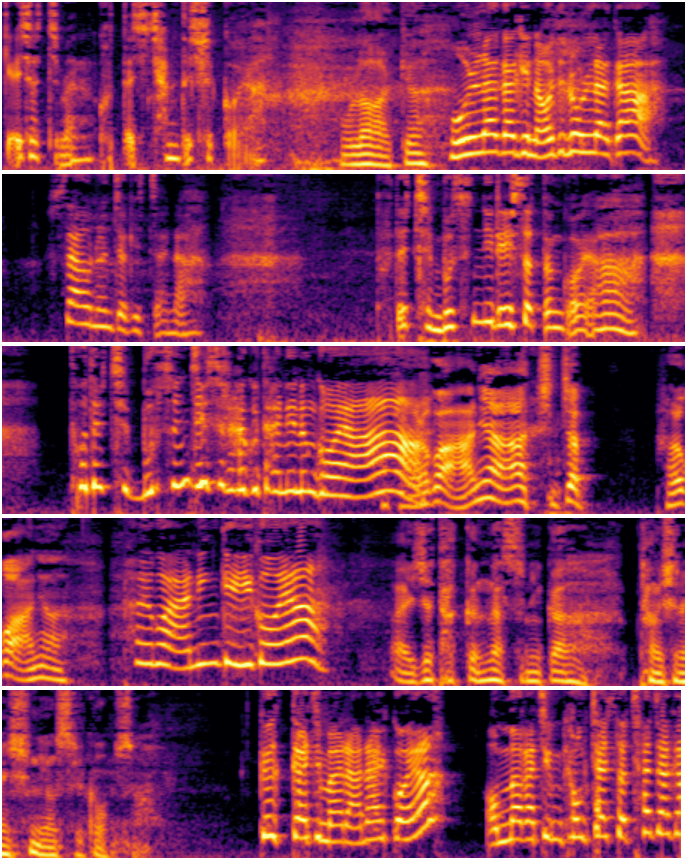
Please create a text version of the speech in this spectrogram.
깨셨지만 곧다시 잠드실 거야. 올라갈게. 올라가긴 어딜 올라가. 싸우는 적 있잖아. 도대체 무슨 일이 있었던 거야. 도대체 무슨 짓을 하고 다니는 거야. 별거 아니야. 진짜 별거 아니야. 별거 아닌 게 이거야? 아, 이제 다 끝났으니까 당신은 신경 쓸 거 없어. 끝까지 말 안 할 거야? 엄마가 지금 경찰서 찾아가?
